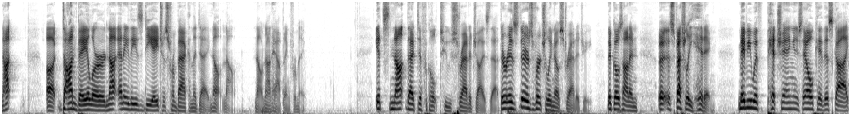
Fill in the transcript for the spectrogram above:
not uh, Don Baylor, not any of these DHs from back in the day. No, no, no, not happening for me. It's not that difficult to strategize that. There is there's virtually no strategy that goes on in uh, especially hitting. Maybe with pitching and you say, "Okay, this guy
